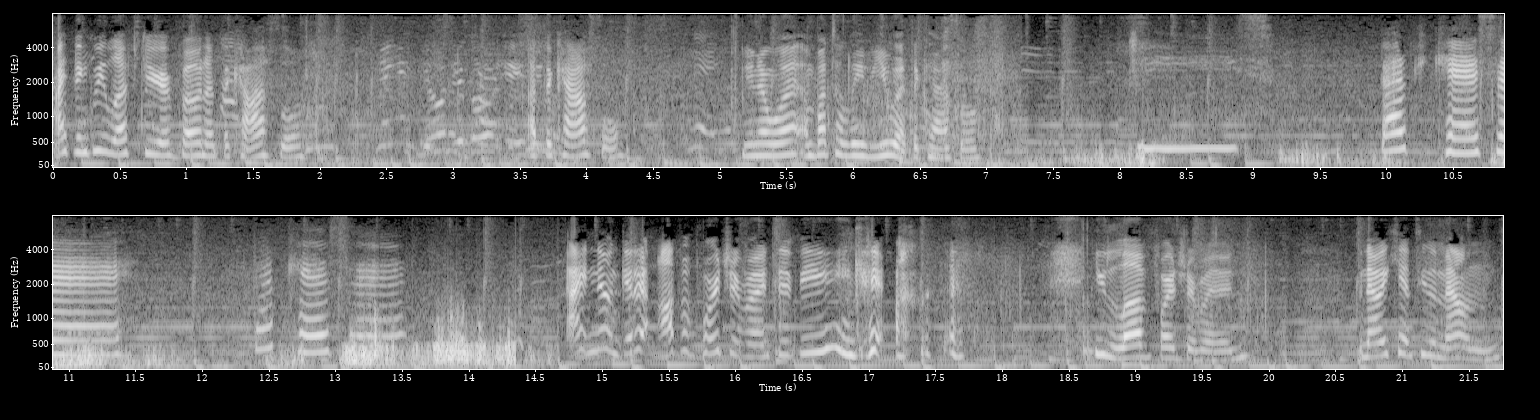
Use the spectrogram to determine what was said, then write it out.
I think we left your phone at the castle. At the castle. You know what? I'm about to leave you at the castle. Jeez. Bergkäse. Bergkäse. I know, get it off of portrait mode, Tiffy. Get off. you love portrait mode. But now we can't see the mountains.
